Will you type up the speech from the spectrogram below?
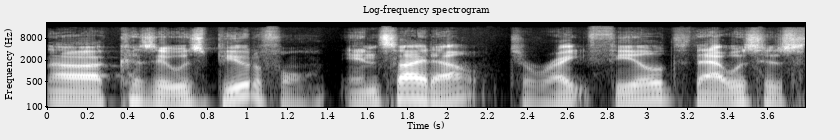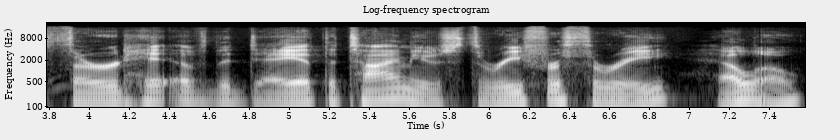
Uh, because it was beautiful. Inside out to right field. That was his third hit of the day at the time. He was three for three. Hello.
